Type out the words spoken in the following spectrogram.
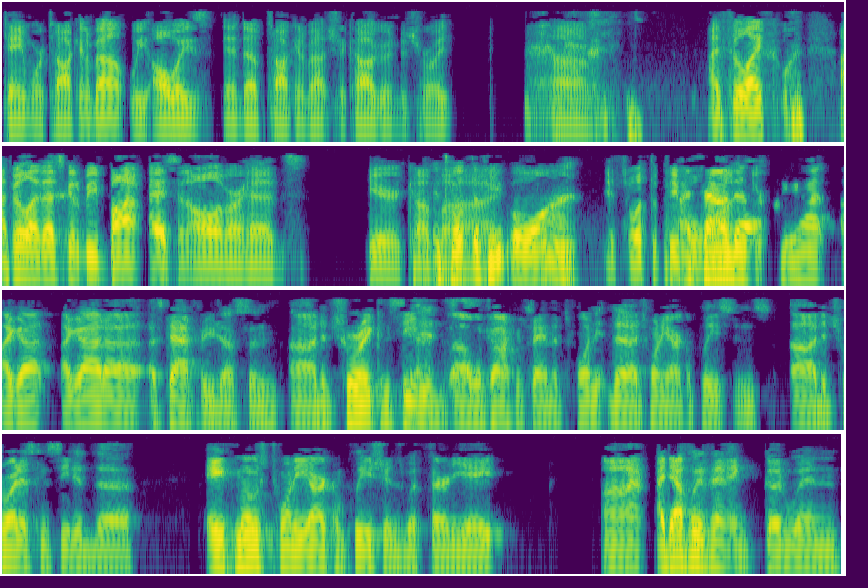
game we're talking about, we always end up talking about Chicago and Detroit. Um, I feel like I feel like that's going to be bias in all of our heads here. Come, It's what the uh, people want. It's what the people I found want. uh, I got I got I got a, a stat for you, Justin. Uh, Detroit conceded uh, what Josh was saying the twenty the twenty yard completions. Uh, Detroit has conceded the eighth most twenty yard completions with thirty eight. Uh, I- I definitely think Goodwin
